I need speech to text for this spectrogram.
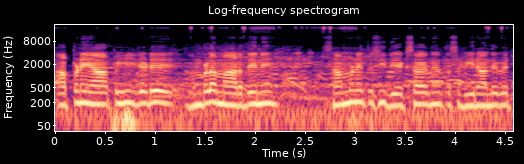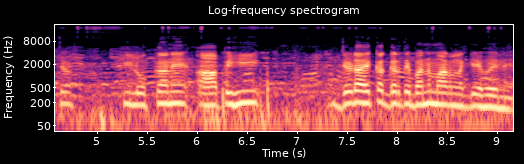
ਆਪਣੇ ਆਪ ਹੀ ਜਿਹੜੇ ਹੰਬਲਾ ਮਾਰਦੇ ਨੇ। ਸਾਹਮਣੇ ਤੁਸੀਂ ਦੇਖ ਸਕਦੇ ਹੋ ਤਸਵੀਰਾਂ ਦੇ ਵਿੱਚ ਕਿ ਲੋਕਾਂ ਨੇ ਆਪ ਹੀ ਜਿਹੜਾ ਇਹ ਘੱਗਰ ਤੇ ਬੰਨ ਮਾਰਨ ਲੱਗੇ ਹੋਏ ਨੇ।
